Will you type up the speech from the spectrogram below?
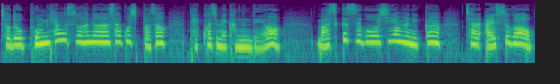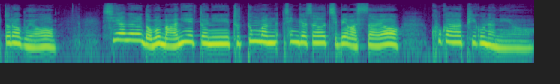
저도 봄 향수 하나 사고 싶어서 백화점에 갔는데요. 마스크 쓰고 시향하니까 잘 알 수가 없더라고요. 시향을 너무 많이 했더니 두통만 생겨서 집에 왔어요. 코가 피곤하네요.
